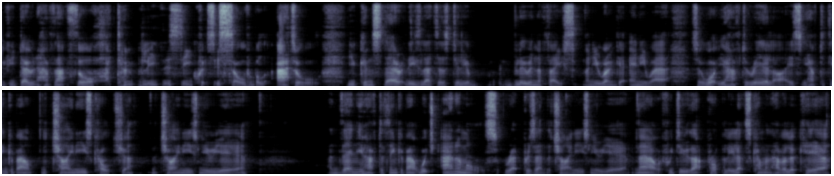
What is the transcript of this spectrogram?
if you don't have that thought, I don't believe this sequence is solvable at all. You can stare at these letters till you're blue in the face and you won't get anywhere. So, what you have to realize, you have to think about the Chinese culture, the Chinese New Year, and then you have to think about which animals represent the Chinese New Year. Now, if we do that properly, let's come and have a look here.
